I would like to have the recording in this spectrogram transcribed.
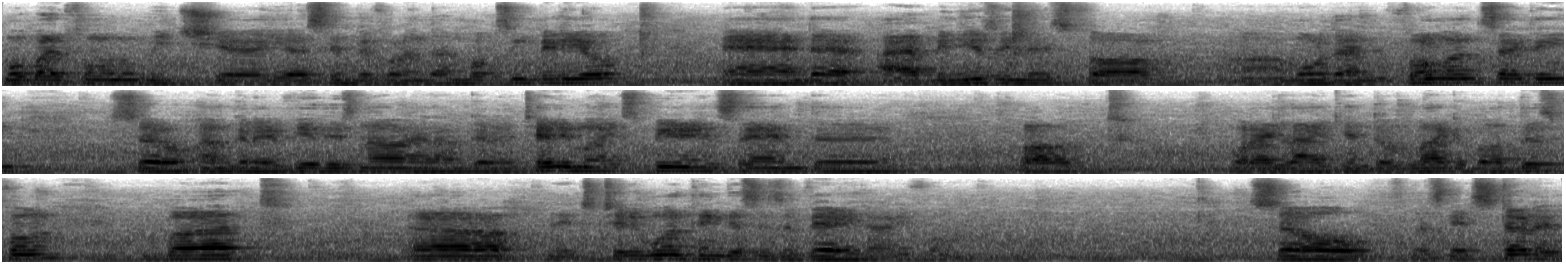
mobile phone which uh, you have seen before in the unboxing video. And uh, I have been using this for uh, more than 4 months I think. So I'm going to review this now and I'm going to tell you my experience and uh, about what I like and don't like about this phone. But I need to tell you one thing. This is a very hardy phone so let's get started.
